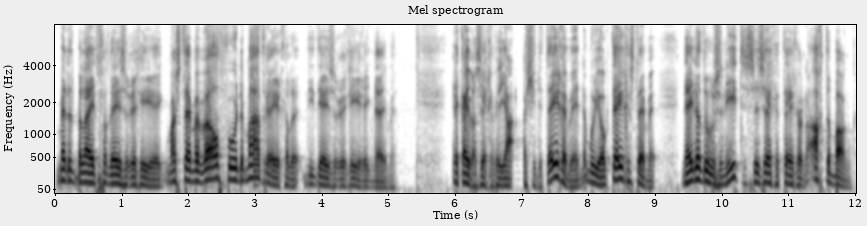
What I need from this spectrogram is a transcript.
met het beleid van deze regering. Maar stemmen wel voor de maatregelen die deze regering nemen. En dan kan je wel zeggen van ja, als je er tegen bent, dan moet je ook tegenstemmen. Nee, dat doen ze niet. Ze zeggen tegen hun achterbank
